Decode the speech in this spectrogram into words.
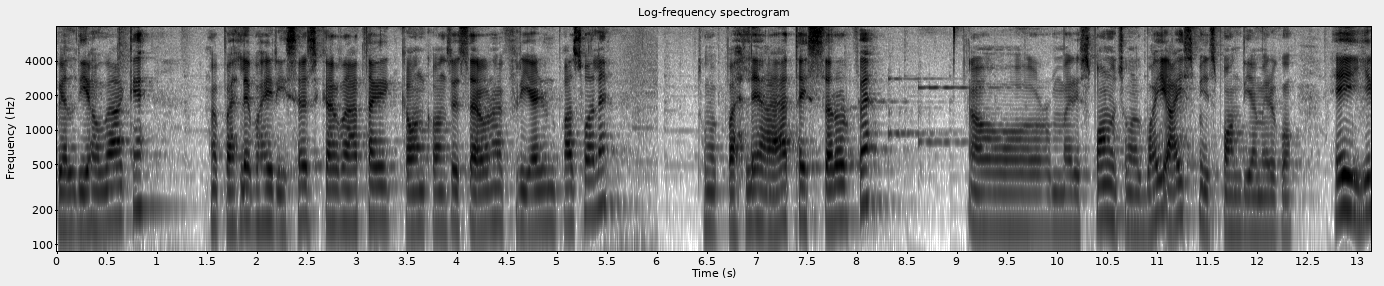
पेल दिया होगा आके। मैं पहले भाई रिसर्च कर रहा था कि कौन कौन से सर्वर हैं फ्री एडमिन पास वाले। तो मैं पहले आया था इस सर्वर पे। और मैं रिस्पॉन्ड हो चुका हूँ, भाई आइस में रिस्पॉन्ड दिया मेरे को। हे ये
